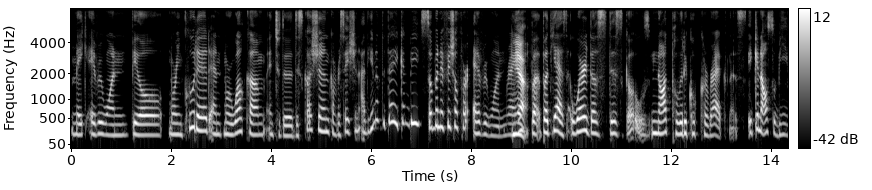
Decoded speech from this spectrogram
make everyone feel more included and more welcome into the discussion, conversation. At the end of the day, it can be so beneficial for everyone, right? Yeah. But but yes, where does this goes? Not political correctness. It can also be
